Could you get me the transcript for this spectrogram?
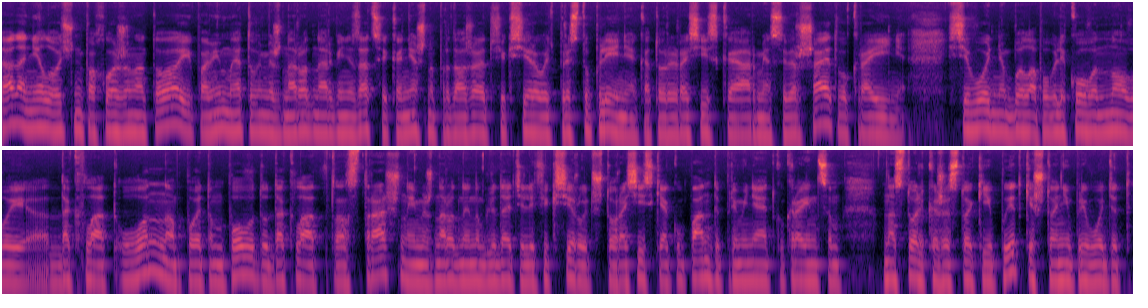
да, Данила, очень похоже на то. И помимо этого международные организации, конечно, продолжают фиксировать преступления, которые российская армия совершает в Украине. Сегодня был опубликован новый э, доклад ООН по этому поводу. Доклад страшный. Международные наблюдатели фиксируют, что российские оккупанты применяют к украинцам настолько жестокие пытки, что они приводят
